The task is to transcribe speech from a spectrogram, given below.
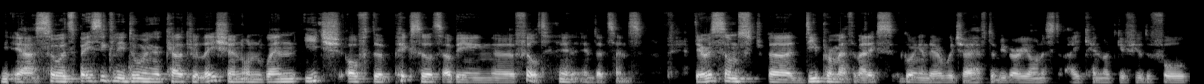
Yeah, so it's basically doing a calculation on when each of the pixels are being uh, filled in, in that sense. There is some uh, deeper mathematics going in there, which I have to be very honest, I cannot give you the full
